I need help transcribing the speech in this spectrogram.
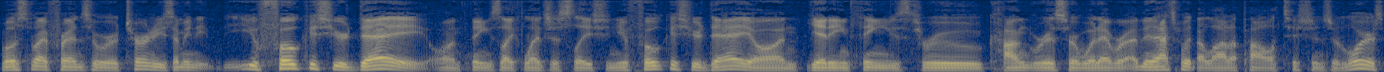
most of my friends who are attorneys, I mean, you focus your day on things like legislation, you focus your day on getting things through Congress or whatever. I mean, that's what a lot of politicians or lawyers.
